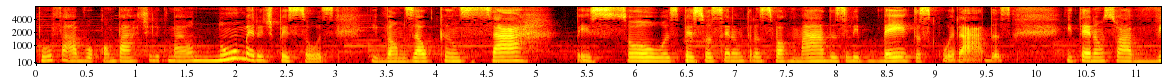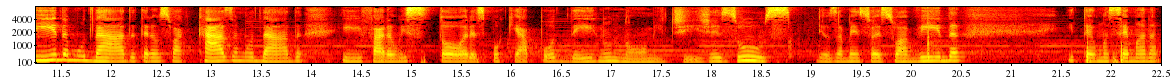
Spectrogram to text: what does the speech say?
por favor, compartilhe com o maior número de pessoas e vamos alcançar pessoas, pessoas serão transformadas, libertas, curadas e terão sua vida mudada, terão sua casa mudada e farão histórias, porque há poder no nome de Jesus. Deus abençoe sua vida e tenha uma semana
